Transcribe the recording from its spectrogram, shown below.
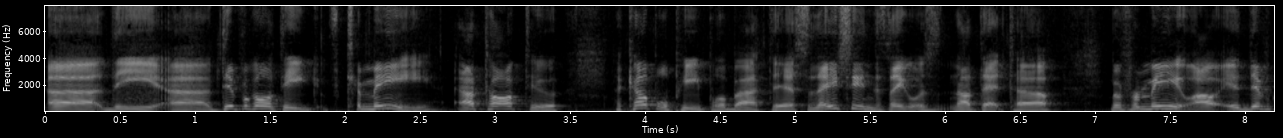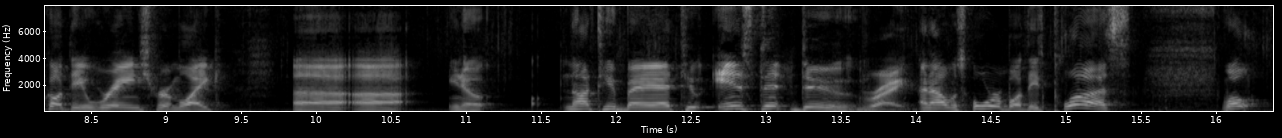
uh, the uh, difficulty to me, I talked to a couple people about this, and they seemed to think it was not that tough. But for me, uh, it- difficulty ranged from like, uh, uh, you know, not too bad to instant doom. Right. And I was horrible at these. Plus, well,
